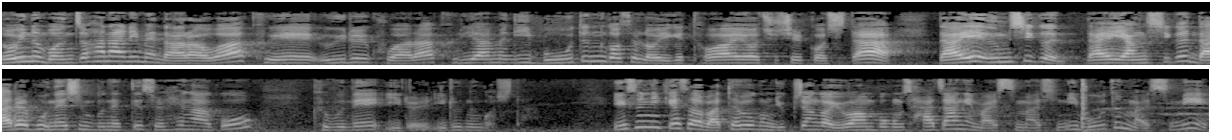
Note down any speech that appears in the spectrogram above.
너희는 먼저 하나님의 나라와 그의 의를 구하라. 그리하면 이 모든 것을 너에게 더하여 주실 것이다. 나의 음식은, 나의 양식은 나를 보내신 분의 뜻을 행하고 그분의 일을 이루는 것이다. 예수님께서 마태복음 6장과 요한복음 4장에 말씀하신 이 모든 말씀이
